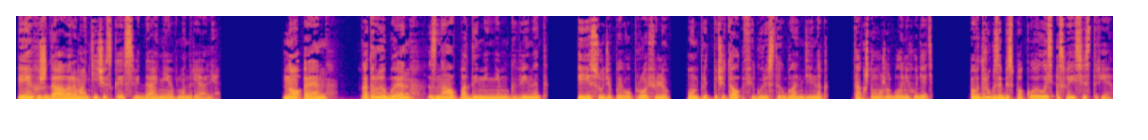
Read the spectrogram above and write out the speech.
их ждало романтическое свидание в Монреале. Но Энн, которую Бен знал под именем Гвинет, и, судя по его профилю, он предпочитал фигуристых блондинок, так что можно было не худеть, вдруг забеспокоилась о своей сестре,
